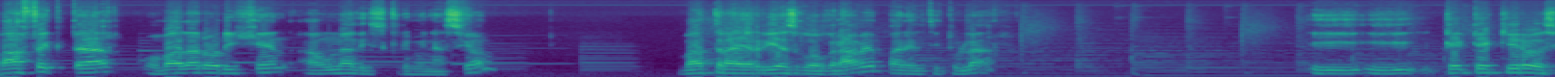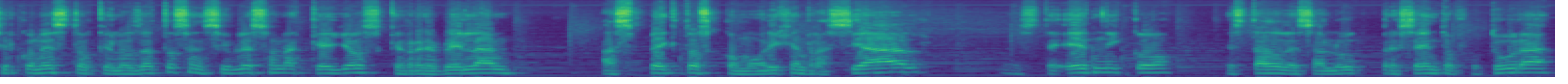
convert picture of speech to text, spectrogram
va a afectar o va a dar origen a una discriminación, va a traer riesgo grave para el titular. ¿Y, ¿qué, quiero decir con esto? Que los datos sensibles son aquellos que revelan aspectos como origen racial, este, étnico, estado de salud presente o futura,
